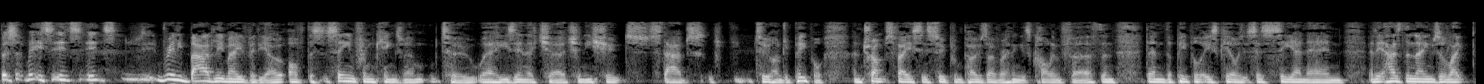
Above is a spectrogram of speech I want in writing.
But it's it's it's really badly made video of the scene from Kingsman 2 where he's in a church and he shoots, stabs 200 people, and Trump's face is superimposed over. I think it's Colin Firth, and then the people that he's killed. It says CNN, and it has the names of like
